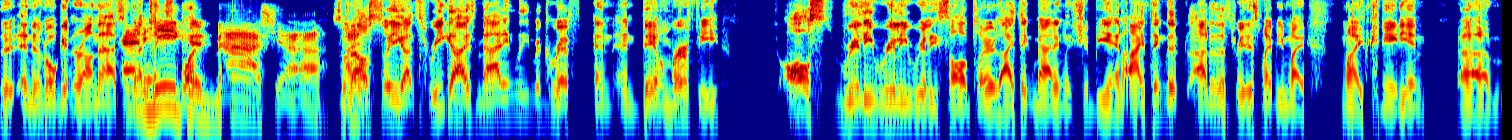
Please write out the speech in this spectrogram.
and there's no getting around that. So and that he one. could mash, yeah. So I- now, so you got three guys: Mattingly, McGriff, and and Dale Murphy, all really, really, really solid players. I think Mattingly should be in. I think that out of the three, this might be my my Canadian um,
